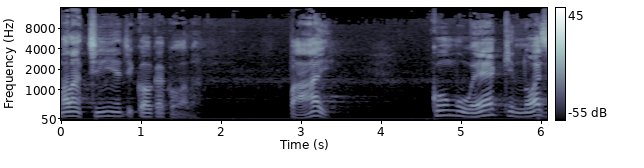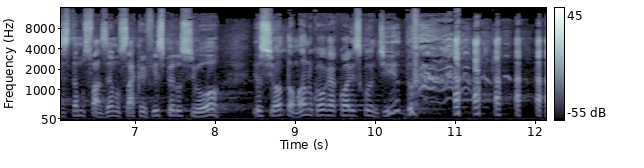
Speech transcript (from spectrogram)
Uma latinha de Coca-Cola. Pai, como é que nós estamos fazendo um sacrifício pelo Senhor e o Senhor tomando Coca-Cola escondido?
